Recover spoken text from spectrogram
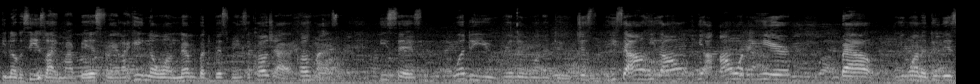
You know, because he's like my best friend. Like, he know one nothing but the best friend. He said, close your eyes, close my eyes. He says, what do you really want to do? Just, he said, I don't, don't, I don't want to hear about you want to do this.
